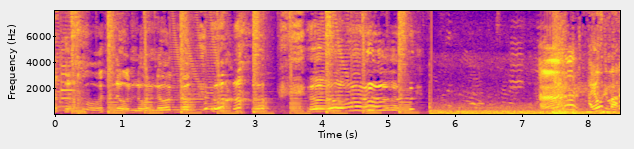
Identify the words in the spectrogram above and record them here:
oh, no, no, no, no. huh? I owed him up.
